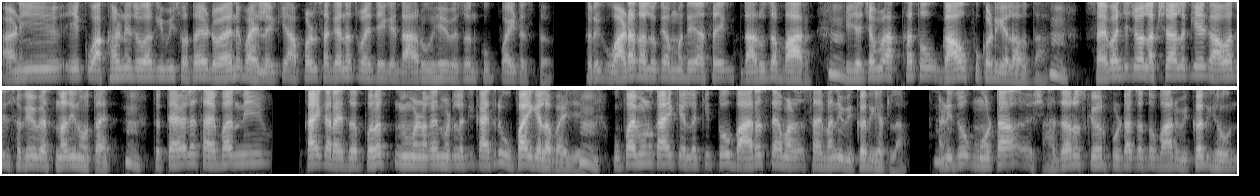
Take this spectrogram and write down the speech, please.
आणि एक वाखाणण्याजोगा की मी स्वतःच्या डोळ्याने पाहिलं की आपण सगळ्यांनाच माहिती आहे की दारू हे व्यसन खूप वाईट असतं तर एक वाडा तालुक्यामध्ये असा एक दारूचा बार. की ज्याच्यामुळे अख्खा तो गाव फुकट गेला होता. साहेबांच्या जेव्हा लक्षात आलं की गावातील सगळे व्यसनाधीन होत आहेत. तर त्यावेळेला साहेबांनी काय करायचं? परत मी म्हणा म्हटलं की काहीतरी उपाय केला पाहिजे. उपाय म्हणून काय केलं की तो बारच त्या साहेबांनी विकत घेतला. आणि जो मोठा हजारो स्क्वेअर फुटाचा तो बार विकत घेऊन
